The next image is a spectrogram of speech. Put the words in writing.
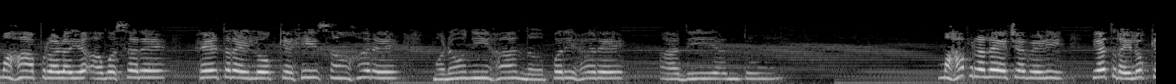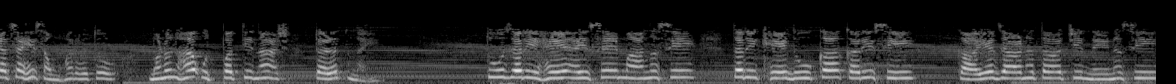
महाप्रळय अवसरे हे त्रैलोक्य ही संहरे मनोनी हा न परिहरे आदी महाप्रलयाच्या वेळी या त्रैलोक्याचाही संहार होतो म्हणून हा उत्पत्ती नाश टळत नाही. तू जरी हे ऐसे मानसी तरी खेदू का करीसी? काय जाणताची नेणसी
